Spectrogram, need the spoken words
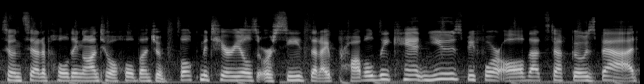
So instead of holding on to a whole bunch of bulk materials or seeds that I probably can't use before all that stuff goes bad,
